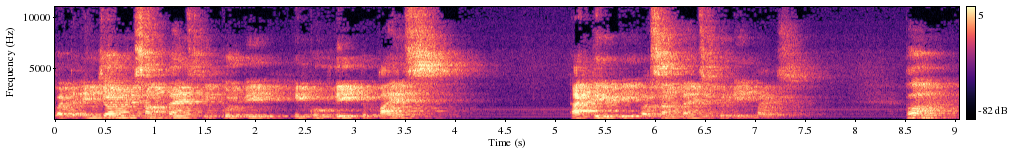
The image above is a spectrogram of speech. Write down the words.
but the enjoyment sometimes it could be, it could lead to pious activity or sometimes it could be impious. But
